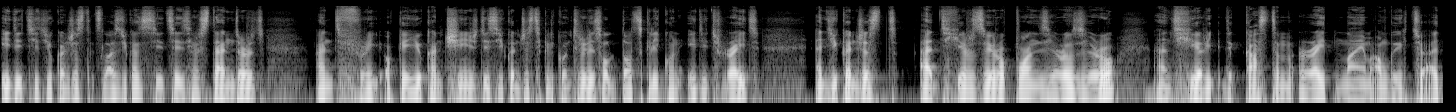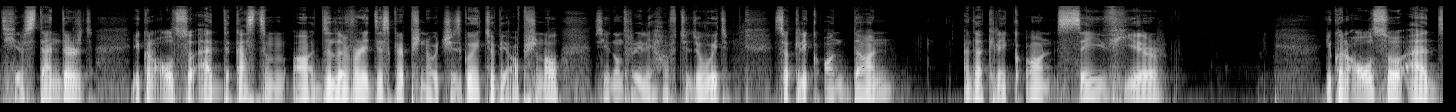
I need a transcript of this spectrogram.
edit it. You can just as you can see it says here standard and free okay? You can change this. You can just click on three dots click on edit rate. And you can just add here 0.00 and here the custom rate name i'm going to add here standard you can also add the custom uh, delivery description, which is going to be optional. So you don't really have to do it. So click on done and then click on save here. You can also add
